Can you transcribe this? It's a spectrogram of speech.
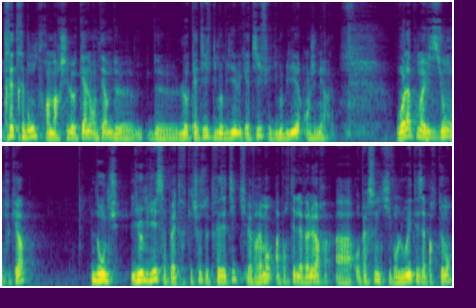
très très bon pour un marché local en termes de, locatif, d'immobilier locatif et d'immobilier en général. Voilà pour ma vision en tout cas. Donc l'immobilier, ça peut être quelque chose de très éthique qui va vraiment apporter de la valeur aux personnes qui vont louer tes appartements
